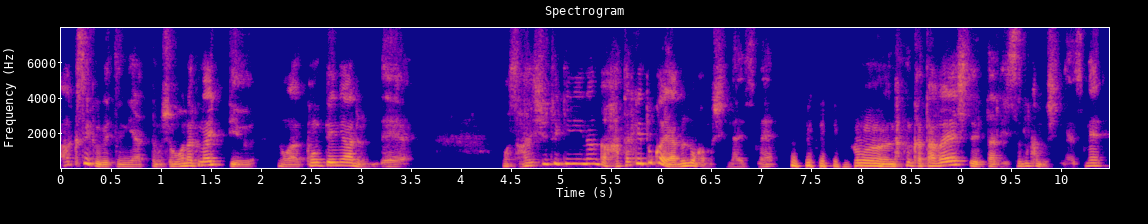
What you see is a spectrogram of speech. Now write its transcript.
アクセク別にやってもしょうがなくないっていうのが根底にあるんで、まあ、最終的になんか畑とかやるのかもしれないですね。うん、なんか耕してたりするかもしれないですね。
